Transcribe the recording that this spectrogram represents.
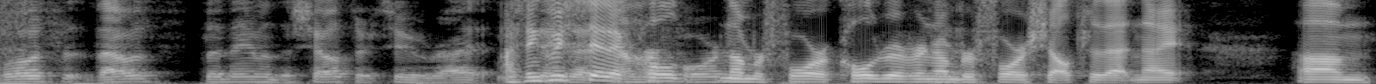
What was it? That was the name of the shelter too, right? I think we stayed at cold four? number four, Cold River number four shelter that night. Um,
